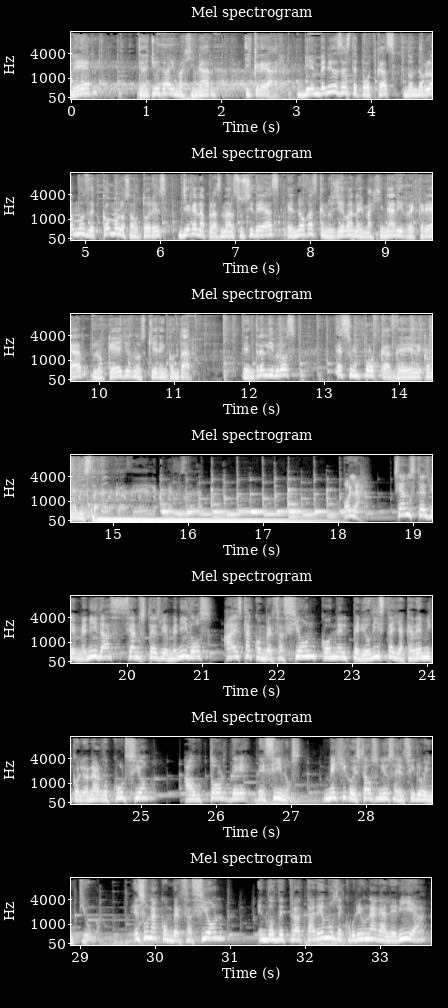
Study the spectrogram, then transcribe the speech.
Leer te ayuda a imaginar y crear. Bienvenidos a este podcast donde hablamos de cómo los autores llegan a plasmar sus ideas en hojas que nos llevan a imaginar y recrear lo que ellos nos quieren contar. Entre libros es un podcast de El Economista. Hola, sean ustedes bienvenidas, sean ustedes bienvenidos a esta conversación con el periodista y académico Leonardo Curcio, autor de Vecinos, México y Estados Unidos en el siglo XXI. Es una conversación en donde trataremos de cubrir una galería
